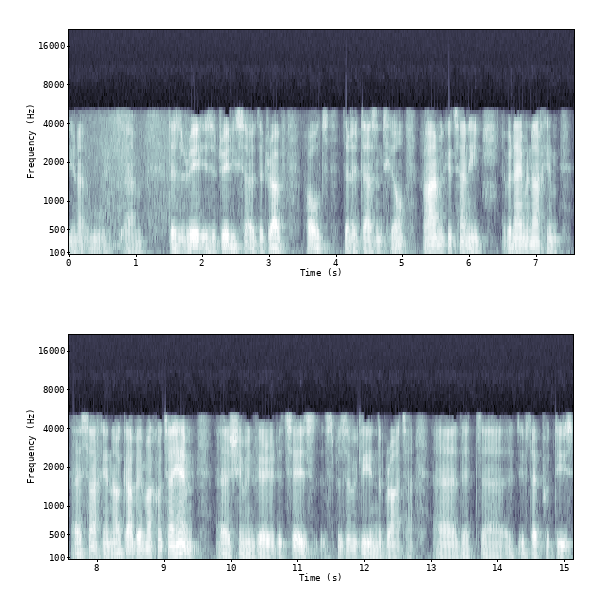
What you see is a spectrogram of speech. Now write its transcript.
you know um, does it re- is it really so that Rav holds that it doesn't heal? V'ha'mikutani b'nei menachim uh, sachin al gabe makotahem uh, shemin. It says specifically in the Brata uh, that if they put these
